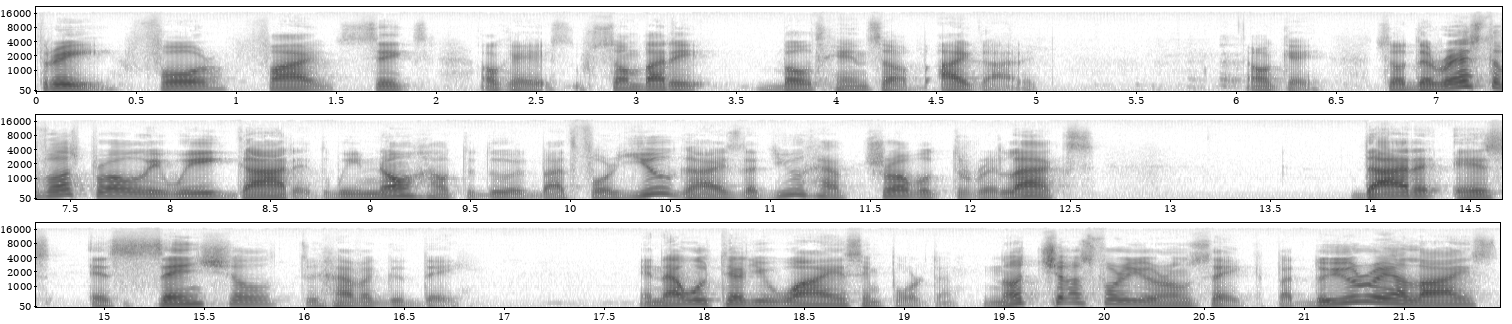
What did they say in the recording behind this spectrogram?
three, four, five, six. Okay, somebody, both hands up. I got it. Okay. So the rest of us probably we got it. We know how to do it. But for you guys that you have trouble to relax, that is essential to have a good day. And I will tell you why it's important. Not just for your own sake, but do you realize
